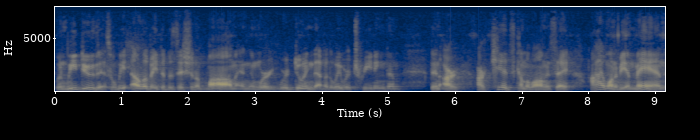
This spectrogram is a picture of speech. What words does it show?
when we do this, when we elevate the position of mom, and then we're, we're doing that by the way we're treating them, then our, our kids come along and say, I want to be a man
